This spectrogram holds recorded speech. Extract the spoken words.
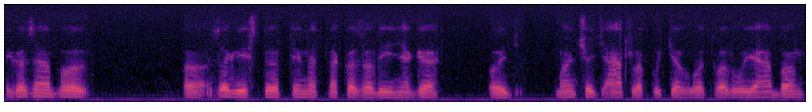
Igazából az egész történetnek az a lényege, hogy Mancs egy átlagkutya volt valójában,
